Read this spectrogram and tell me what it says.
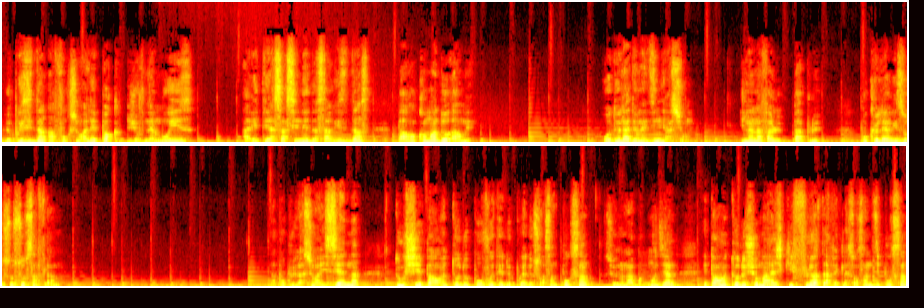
Le président en fonction à l'époque, Jovenel Moïse, a été assassiné dans sa résidence par un commando armé. Au-delà de l'indignation, il n'en a fallu pas plus pour que les réseaux sociaux s'enflamment. La population haïtienne, touchée par un taux de pauvreté de près de 60% selon la Banque mondiale et par un taux de chômage qui flirte avec les 70%,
